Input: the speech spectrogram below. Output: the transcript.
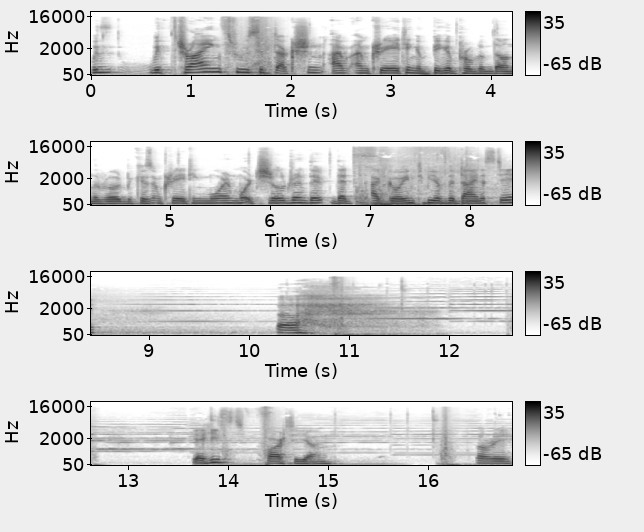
With with trying through seduction, I'm I'm creating a bigger problem down the road because I'm creating more and more children that that are going to be of the dynasty. Uh, yeah, he's far too young. Sorry,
